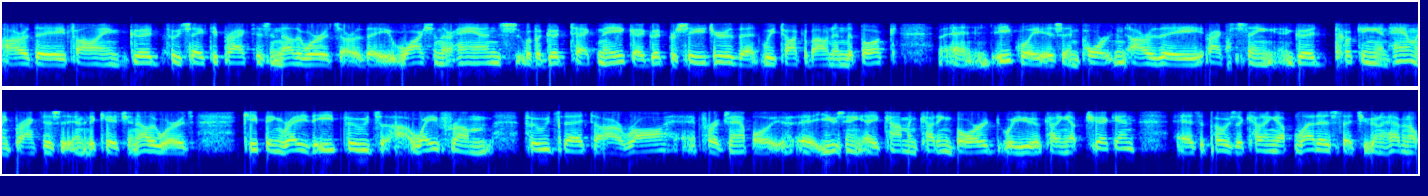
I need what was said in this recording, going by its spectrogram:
Are they following good food safety practice? In other words, are they washing their hands with a good technique, a good procedure that we talk about in the book? And equally as important, are they practicing good cooking and handling practice in the kitchen? In other words, keeping ready to eat foods away from foods that are raw. For example, uh, using a common cutting board where you're cutting up chicken as opposed to cutting up lettuce that you're going to have in a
